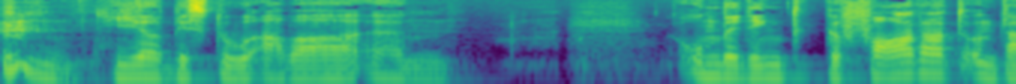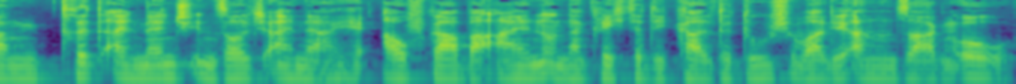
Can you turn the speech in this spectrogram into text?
hier bist du aber ähm, unbedingt gefordert und dann tritt ein Mensch in solch eine Aufgabe ein und dann kriegt er die kalte Dusche, weil die anderen sagen, oh,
